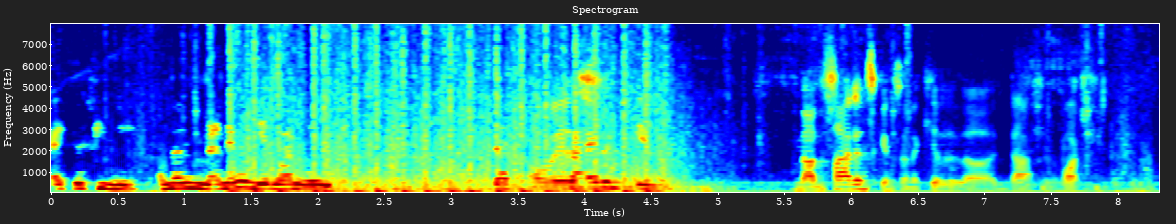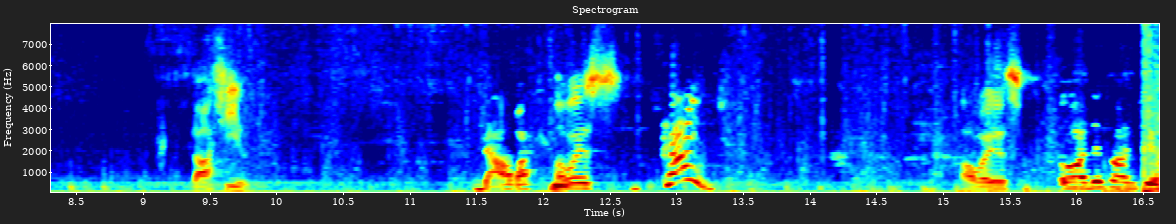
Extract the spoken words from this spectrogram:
Exactly me. I never, I never get one way. That's Always. siren skin. Now the siren skin's gonna kill uh, Dashield. Watch. Was you. Always. Count! Always. Oh, they found you.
